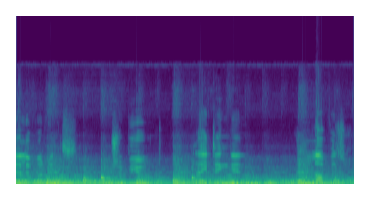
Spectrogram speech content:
Deliverance, Tribute, Nightingale, and Love is All.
